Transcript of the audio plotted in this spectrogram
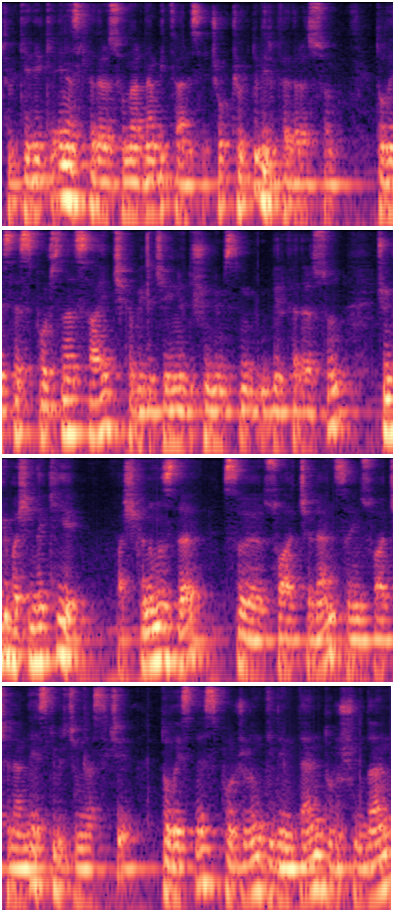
Türkiye'deki en eski federasyonlardan bir tanesi. Çok köklü bir federasyon. Dolayısıyla sporcusuna sahip çıkabileceğini düşündüğümüz bir federasyon. Çünkü başındaki başkanımız da Su- Suat Çelen, Sayın Suat Çelen de eski bir jimnastikçi. Dolayısıyla sporcunun dilinden, duruşundan,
